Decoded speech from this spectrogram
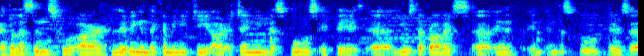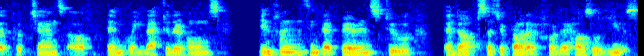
adolescents who are living in the community are attending the schools, if they uh, use the products uh, in, in, in, the school, there's a good chance of them going back to their homes, influencing their parents to adopt such a product for their household use.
